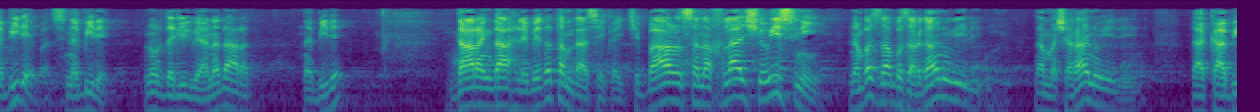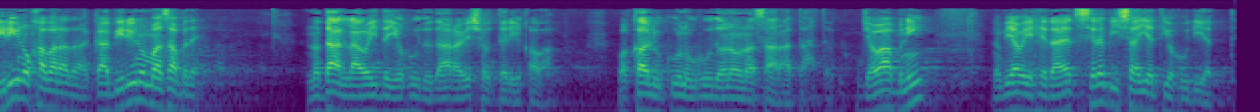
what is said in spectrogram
نبی دی بس نبی دی نور دلیل بیا نه دارد نبی دی دارنګ د دا اهل بدعت هم داسې کوي چې بار سن اخلاص شویسنی نه بس دا بزرګان ویلي دا مشران ویلي دا کابرینو خبره ده کابرینو مذهب ده نو دا الله وی د يهودو دا روش او طریقه وا وقالو کونو هودا نو نصارا تحت جواب ني نو بیا وی هدایت صرف عیسایت يهودیت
